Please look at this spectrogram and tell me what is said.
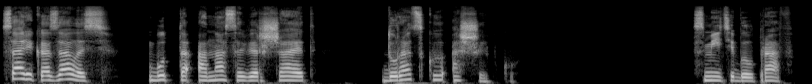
Саре казалось, будто она совершает дурацкую ошибку. Смити был прав.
